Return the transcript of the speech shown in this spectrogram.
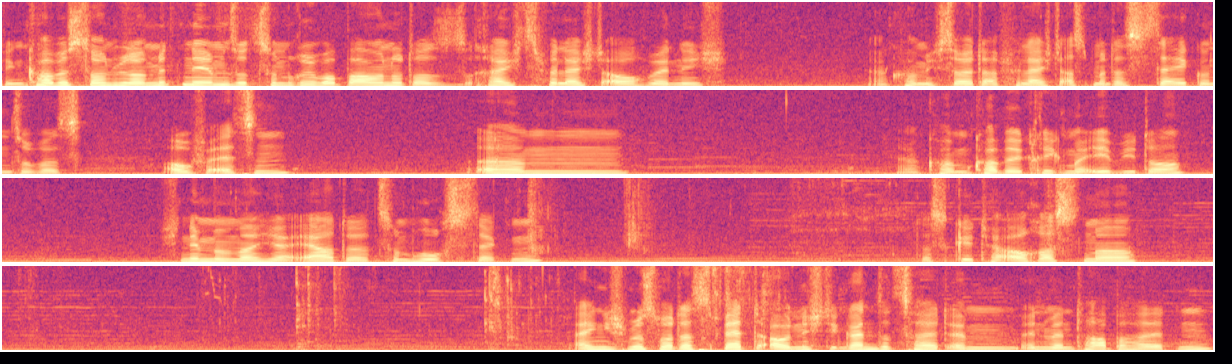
den Cobblestone wieder mitnehmen, so zum Rüberbauen, oder reicht es vielleicht auch, wenn ich... Ja komm, ich sollte vielleicht erstmal das Steak und sowas aufessen. Ähm... Ja komm, Kobbel kriegen wir eh wieder. Ich nehme mal hier Erde zum Hochstecken. Das geht ja auch erstmal. Eigentlich müssen wir das Bett auch nicht die ganze Zeit im Inventar behalten.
